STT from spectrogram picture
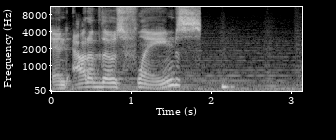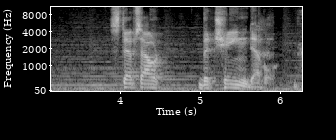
and out of those flames steps out the chain devil.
